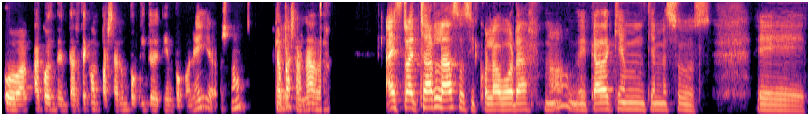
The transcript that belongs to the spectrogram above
o a, contentarte con pasar un poquito de tiempo con ellos, ¿no? No pasa nada. A estrechar lazos y colaborar, ¿no? De cada quien tiene sus, eh,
